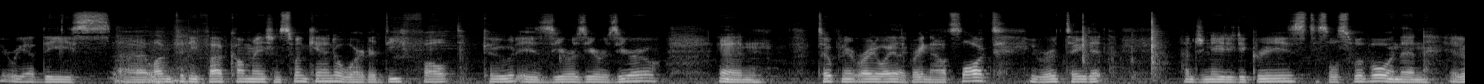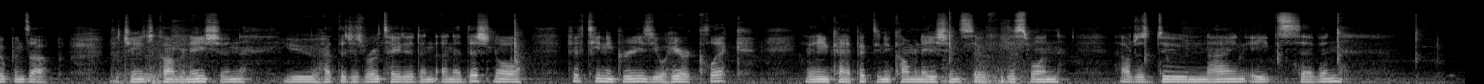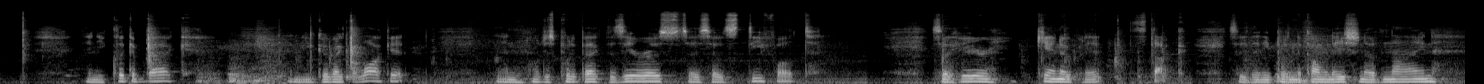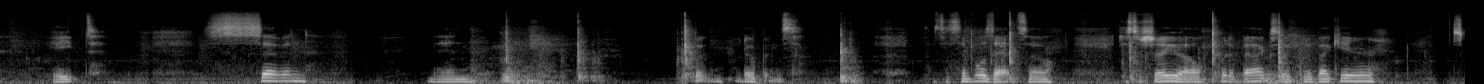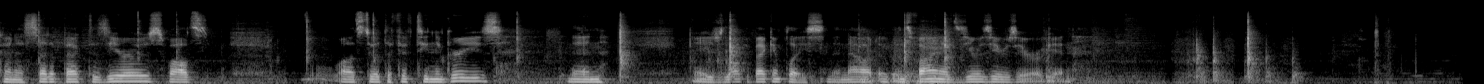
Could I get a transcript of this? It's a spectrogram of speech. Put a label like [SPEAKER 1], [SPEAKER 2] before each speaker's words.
[SPEAKER 1] Here we have the uh, 1155 combination swing handle where the default code is 000 and to open it right away like right now it's locked. You rotate it 180 degrees this will swivel and then it opens up. To change the combination you have to just rotate it an, an additional 15 degrees. You'll hear a click and then you kind of pick the new combination. So for this one I'll just do 987 and you click it back and you go back to lock it and we'll just put it back to zeros so, so it's default. So here you can't open it stuck. So then you put in the combination of 9 8 7 and then boom it opens. So it's as simple as that. So just to show you I'll put it back. So put it back here just kind of set it back to zeros while it's while it's still at the 15 degrees. And then you just lock it back in place. And then now it opens fine at 000 again.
